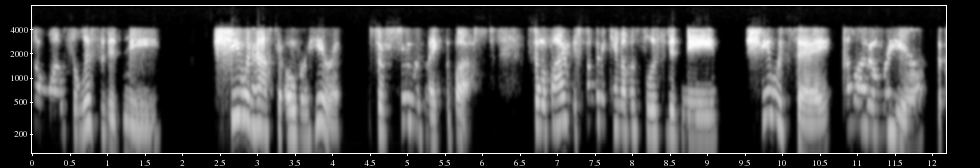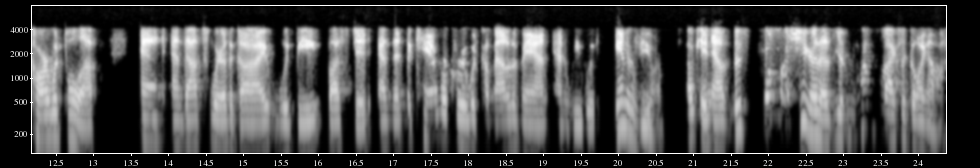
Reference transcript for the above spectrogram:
someone solicited me, she would have to overhear it. So she would make the bust. So if I if somebody came up and solicited me, she would say, "Come on over here." The car would pull up, and and that's where the guy would be busted, and then the camera crew would come out of the van, and we would interview him. Okay, now there's so much here that red flags are going off.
